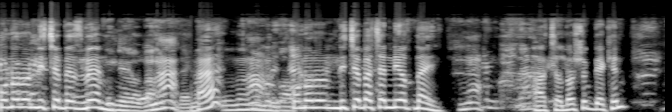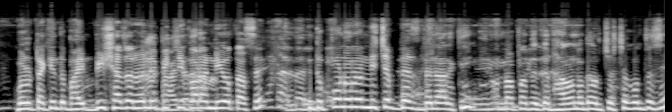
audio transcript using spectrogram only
পনেরোর নিচে বেচবেন? না। হ্যাঁ? পনেরোর নিচে বেচার নিয়ত নাই? আচ্ছা দর্শক দেখেন গরুটা কিন্তু ভাই বিশ হাজার হলে বিক্রি করার নিয়ত আছে। কিন্তু পনেরোর নিচে বেচবেন আর কি। আমরা আপনাদেরকে ধারণা দেওয়ার চেষ্টা করতেছি।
